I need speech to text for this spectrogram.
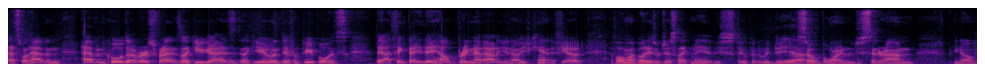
that's what having having cool diverse friends like you guys like you and different people is they, I think they, they help bring that out of you. Know you can't if you had, if all my buddies were just like me, it'd be stupid. We'd be Yeah. so boring. We'd just sit around and you know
